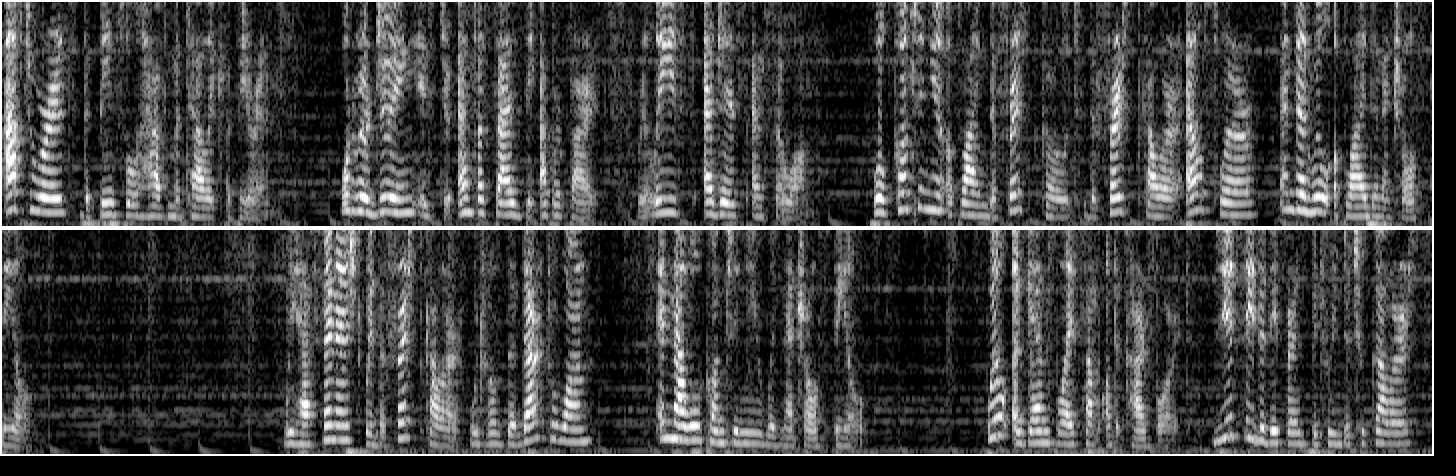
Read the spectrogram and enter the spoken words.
Afterwards, the piece will have metallic appearance. What we're doing is to emphasize the upper parts, reliefs, edges and so on. We'll continue applying the first coat, the first color elsewhere, and then we'll apply the natural steel. We have finished with the first color, which was the darker one, and now we'll continue with natural steel. We'll again place some on the cardboard. Do you see the difference between the two colors?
